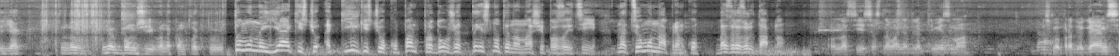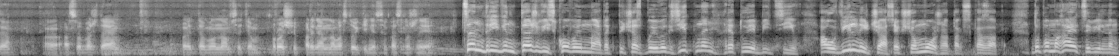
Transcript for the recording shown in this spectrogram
як, ну, як бомжі вони комплектують. Тому не якістю, а кількістю окупант продовжує тиснути на наші позиції на цьому напрямку безрезультатно. У нас есть основания для оптимизма. То есть мы продвигаемся, э, освобождаем, поэтому нам с этим проще, парням на Востоке несколько сложнее. Це Андрій, він теж військовий медик. Під час бойових зіткнень рятує бійців. А у вільний час, якщо можна так сказати, допомагає цивільним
